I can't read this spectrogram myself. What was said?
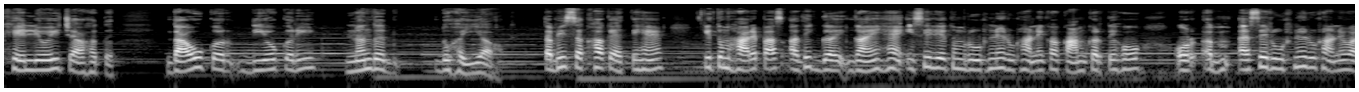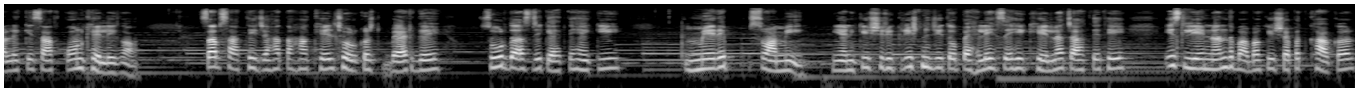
खेलियो चाहत दाऊ कर दियो करी नंद दुहैया। तभी सखा कहते हैं कि तुम्हारे पास अधिक गायें हैं, इसीलिए तुम रूठने रुठाने का काम करते हो, और अब ऐसे रूठने रूठाने वाले के साथ कौन खेलेगा? सब साथी जहाँ तहाँ खेल छोड़कर बैठ गए। सूरदास जी कहते हैं कि मेरे स्वामी, यानी कि श्री कृष्ण जी तो पहले से ही खेलना चाहते थे, इसलिए नंद बाबा की शपथ खाकर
